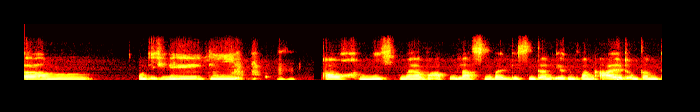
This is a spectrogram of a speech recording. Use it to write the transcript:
ähm, und ich will die mhm. auch nicht mehr warten lassen, weil die sind dann irgendwann alt und dann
